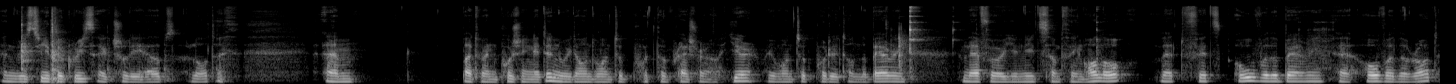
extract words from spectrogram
and we see the grease actually helps a lot. um, but when pushing it in we don't want to put the pressure here, we want to put it on the bearing and therefore you need something hollow that fits over the bearing, uh, over the rod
